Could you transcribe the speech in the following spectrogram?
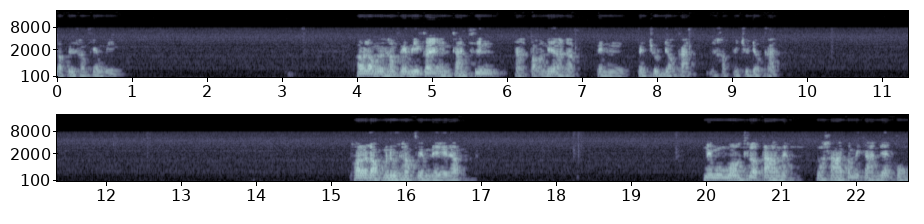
ดับไปดูไทม์เฟรมวิก พอเราไปทำเฟรมวิกก็จะเห็นการขึ้นต่อเนื่องนะครับ เป็นเป็นชุดเดียวกันนะครับ เป็นชุดเดียวกันพอเราดอกมาดูทำเฟรมเดย์นะครับ ในมุมมองที่เราตามเนี่ย ราคาก็มีการแยกโครง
